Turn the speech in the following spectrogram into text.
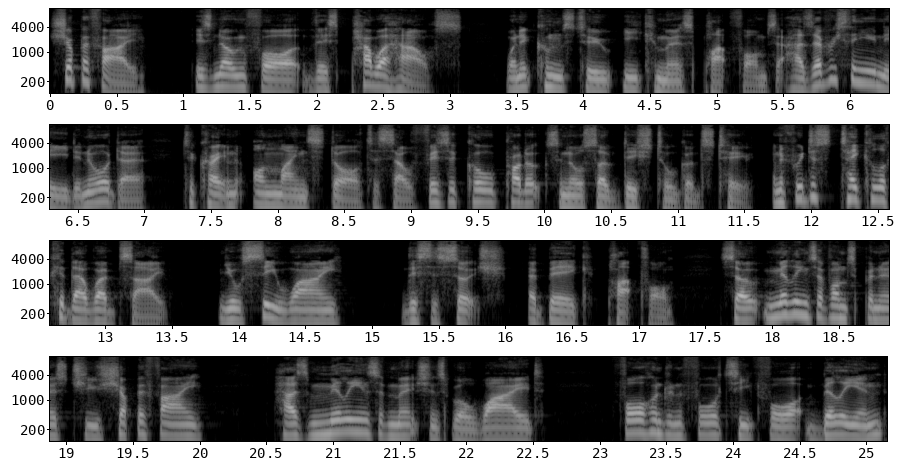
Shopify is known for this powerhouse when it comes to e commerce platforms. It has everything you need in order to create an online store to sell physical products and also digital goods too. And if we just take a look at their website, you'll see why this is such a big platform. So millions of entrepreneurs choose Shopify, has millions of merchants worldwide, 444 billion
